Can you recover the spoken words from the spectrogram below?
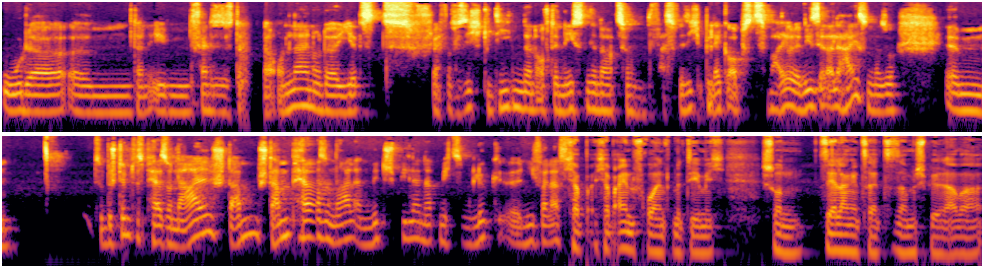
oder ähm, dann eben Fantasy Star Online oder jetzt vielleicht was für sich gediegen dann auf der nächsten Generation, was weiß ich, Black Ops 2 oder wie sie alle heißen. Also ähm, so bestimmtes Personal, Stamm, Stammpersonal an Mitspielern hat mich zum Glück äh, nie verlassen. Ich habe ich hab einen Freund, mit dem ich schon sehr lange Zeit zusammenspiele, aber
